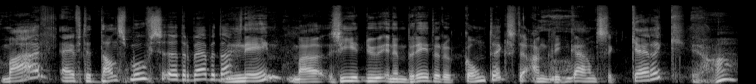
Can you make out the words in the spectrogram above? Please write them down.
Maar, Hij heeft de dansmoves eh, erbij bedacht. nee, maar zie het nu in een bredere context. De Anglikaanse kerk. Ja.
